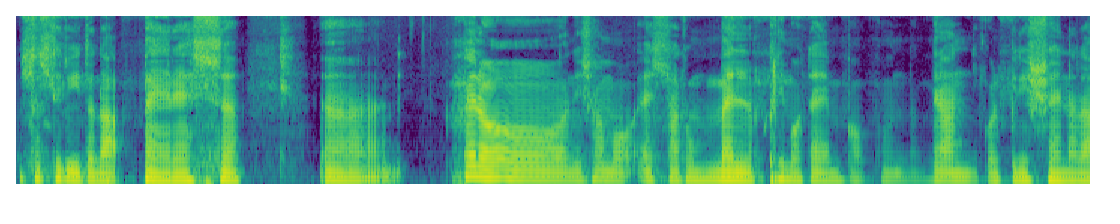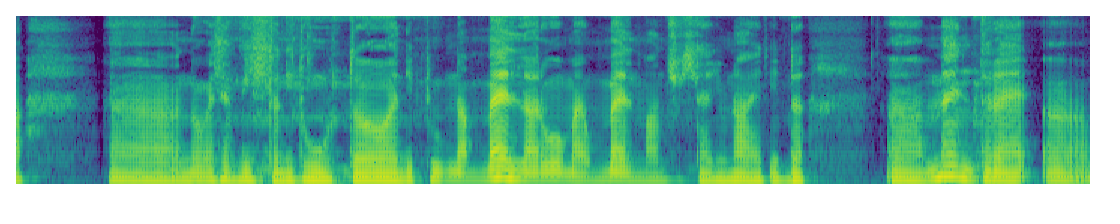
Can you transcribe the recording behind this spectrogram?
sostituito da Perez. Uh, però diciamo è stato un bel primo tempo con grandi colpi di scena da, uh, dove si è visto di tutto e di più una bella Roma e un bel Manchester United uh, mentre uh,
